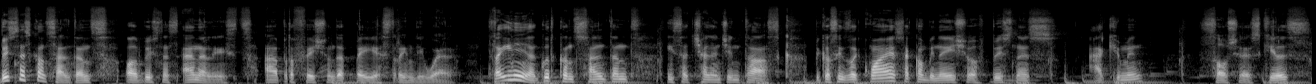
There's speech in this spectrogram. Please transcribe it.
Business consultants or business analysts are a profession that pay extremely well. Training a good consultant is a challenging task because it requires a combination of business acumen, social skills,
